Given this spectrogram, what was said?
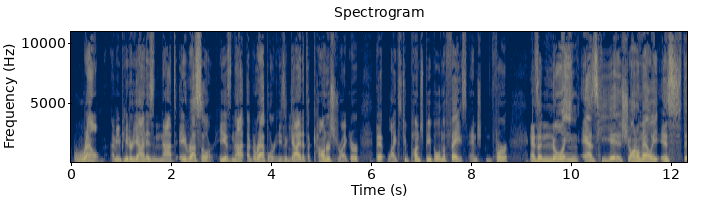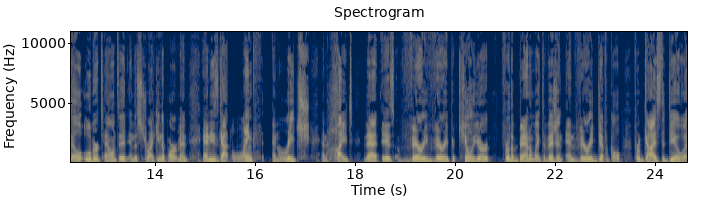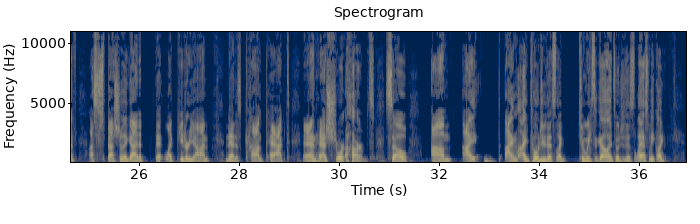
realm. I mean, Peter Yan is not a wrestler. He is not a grappler. He's a guy that's a counter striker that likes to punch people in the face. And for as annoying as he is, Sean O'Malley is still uber talented in the striking department, and he's got length and reach and height that is very, very peculiar for the bantamweight division and very difficult for guys to deal with, especially a guy that, that like Peter Yan that is compact and has short arms. So um, I I'm I told you this like two weeks ago. I told you this last week. Like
